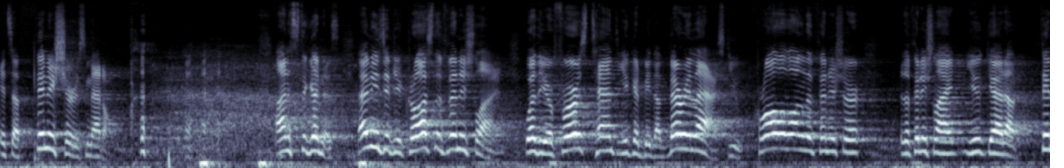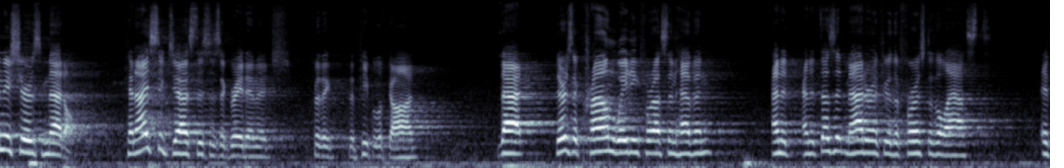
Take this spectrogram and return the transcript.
It's a finisher's medal. Honest to goodness. That means if you cross the finish line, whether you're first, tenth, you could be the very last. You crawl along the finisher, the finish line, you get a finisher's medal. Can I suggest this is a great image for the, the people of God? That there's a crown waiting for us in heaven, and it, and it doesn't matter if you're the first or the last if,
